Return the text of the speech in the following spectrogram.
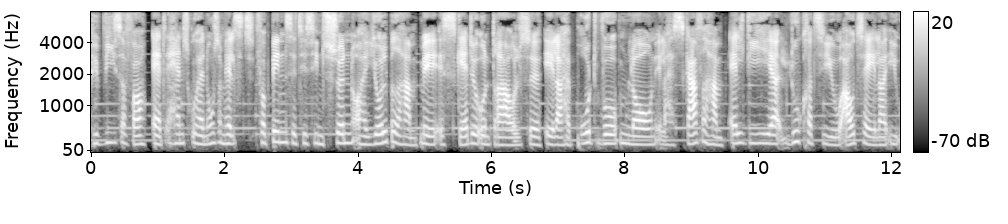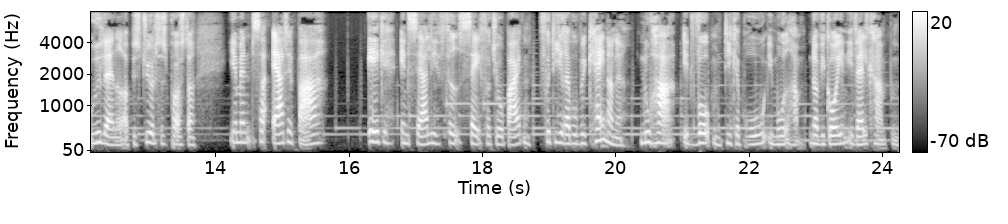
beviser for, at han skulle have nogen som helst forbindelse til sin søn og have hjulpet ham med skatteunddragelse, eller have brudt våbenloven, eller have skaffet ham alle de her lukrative aftaler i udlandet og bestyrelsesposter, jamen så er det bare ikke en særlig fed sag for Joe Biden, fordi republikanerne nu har et våben, de kan bruge imod ham, når vi går ind i valgkampen.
